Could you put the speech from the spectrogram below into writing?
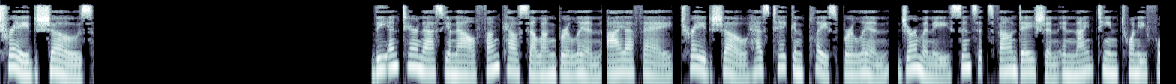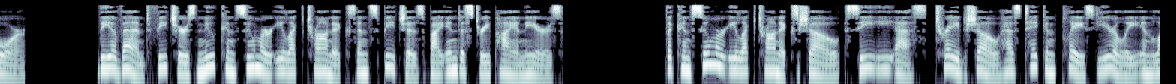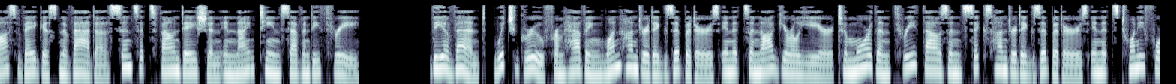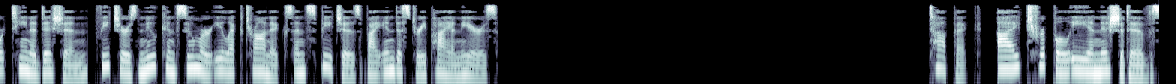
Trade shows The Internationale Funkausstellung Berlin IFA trade show has taken place Berlin, Germany since its foundation in 1924. The event features new consumer electronics and speeches by industry pioneers. The Consumer Electronics Show (CES) trade show has taken place yearly in Las Vegas, Nevada since its foundation in 1973. The event, which grew from having 100 exhibitors in its inaugural year to more than 3,600 exhibitors in its 2014 edition, features new consumer electronics and speeches by industry pioneers. IEEE initiatives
